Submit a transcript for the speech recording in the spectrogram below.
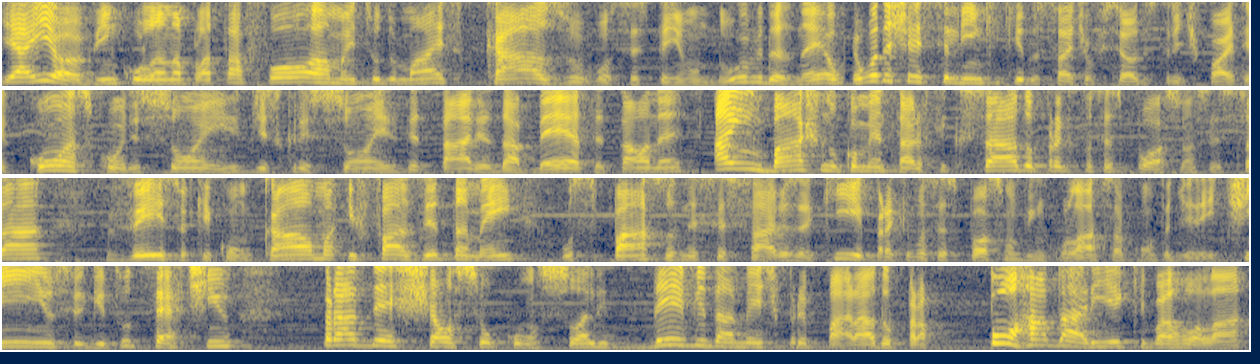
E aí, ó, vinculando a plataforma e tudo mais, caso vocês tenham dúvidas, né? Eu vou deixar esse link aqui do site oficial do Street Fighter com as condições, descrições, detalhes da beta e tal, né? Aí embaixo no comentário fixado para que vocês possam acessar, ver isso aqui com calma e fazer também os passos necessários aqui para que vocês possam vincular sua conta direitinho, seguir tudo certinho para deixar o seu console devidamente preparado para porradaria que vai rolar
